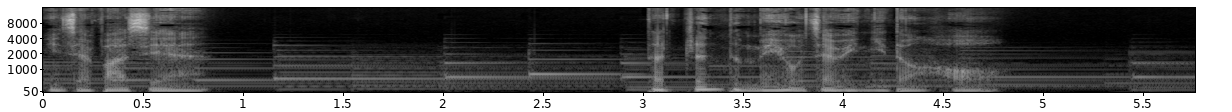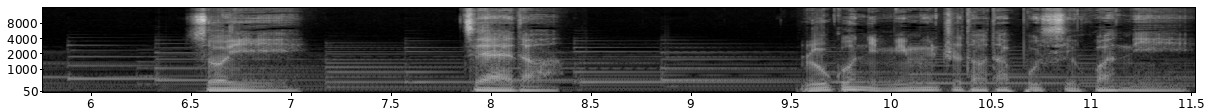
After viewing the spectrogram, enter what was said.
你才发现，他真的没有在为你等候。所以，亲爱的，如果你明明知道他不喜欢你，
